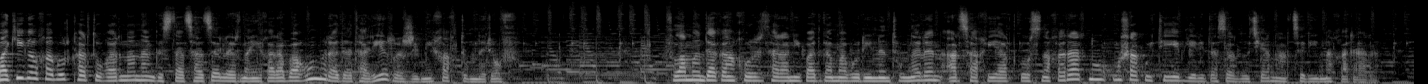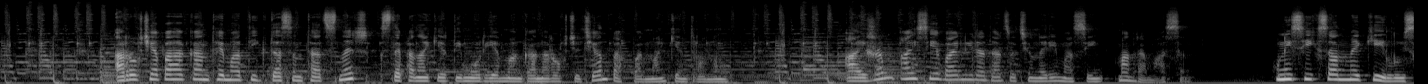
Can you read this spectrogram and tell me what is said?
ՄԱԿ-ի գլխավոր քարտուղարն անհանգստացած է Լեռնային Ղարաբաղում հրադադարի ռեժիմի խախտումներով։ Ֆլամանդական խորհրդարանի падգամավորին ընդունել են Արցախի արտգործնախարարն ու մշակույթի եւ երիտասարդության հարցերի նախարարը։ Առողջապահական թեմատիկ դասընթացներ Ստեփանակերտի մոր եւ մանկան առողջության պահպանման կենտրոնում։ Այժմ այս եւ այլ իրադարձությունների մասին մանրամասն։ Հունիսի 21-ի լույս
